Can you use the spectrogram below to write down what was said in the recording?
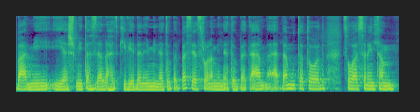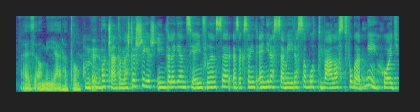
bármi ilyesmit ezzel lehet kivédeni, minél többet beszélsz róla, minél többet el, el bemutatod, szóval szerintem ez ami járható. A, bocsánat, a mesterséges intelligencia influencer ezek szerint ennyire személyre szabott választ fogadni, hogy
